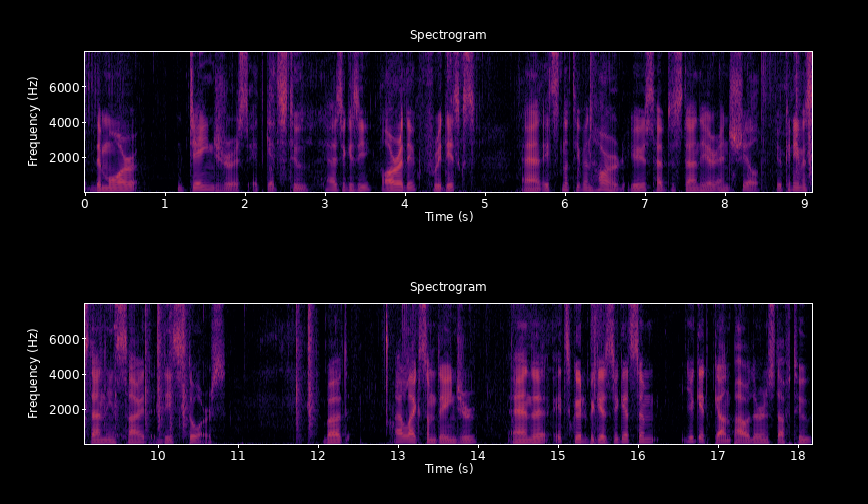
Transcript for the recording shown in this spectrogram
the more dangerous it gets too. As you can see, already, three discs. And it's not even hard, you just have to stand here and chill. You can even stand inside these doors. But I like some danger, and uh, it's good because you get some, you get gunpowder and stuff too.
